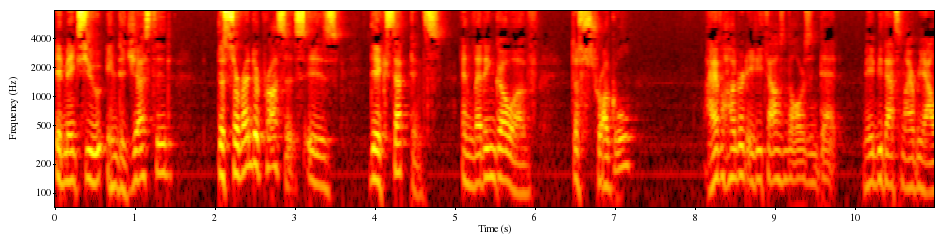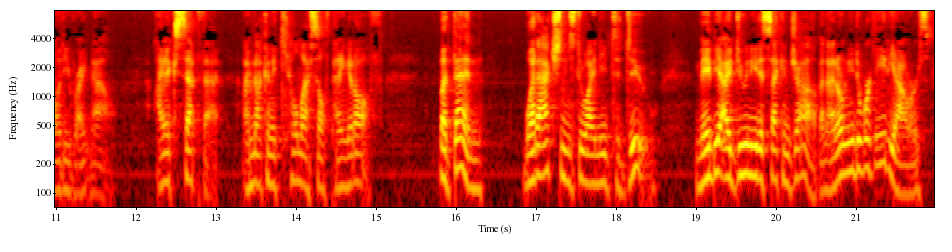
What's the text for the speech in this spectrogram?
it makes you indigested. The surrender process is the acceptance and letting go of the struggle. I have $180,000 in debt. Maybe that's my reality right now. I accept that. I'm not going to kill myself paying it off. But then, what actions do I need to do? Maybe I do need a second job and I don't need to work 80 hours,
